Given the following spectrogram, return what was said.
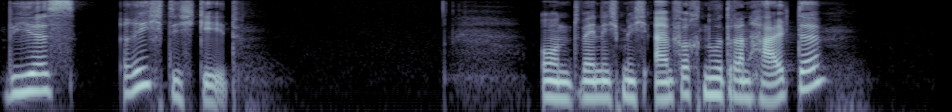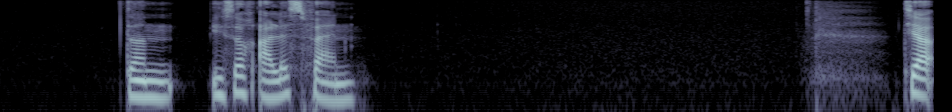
wie es richtig geht. Und wenn ich mich einfach nur dran halte, dann ist auch alles fein. Tja,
